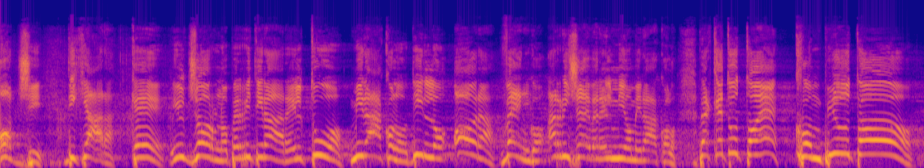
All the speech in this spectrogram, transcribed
Oggi dichiara che è il giorno per ritirare il tuo miracolo. Dillo, ora vengo a ricevere il mio miracolo, perché tutto è compiuto.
